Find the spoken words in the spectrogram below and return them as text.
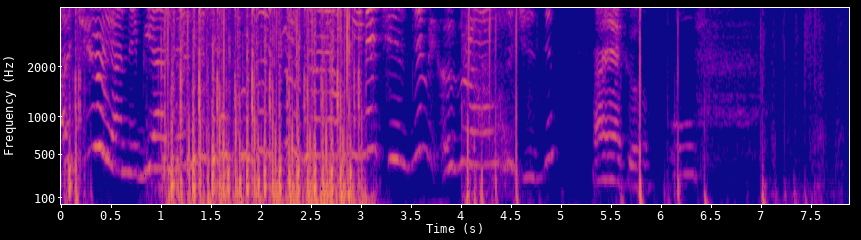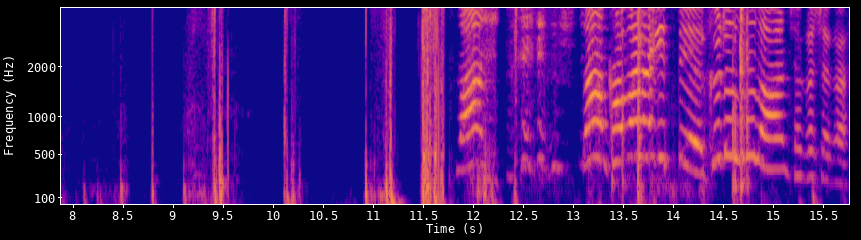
acıyor yani bir yerlerinde çok kötü acıyor. Öbür ayağımı yine çizdim. Öbür ayağımı da çizdim. Ben yapıyordum. Of. Lan. lan kamera gitti. Kırıldı lan. Şaka şaka.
